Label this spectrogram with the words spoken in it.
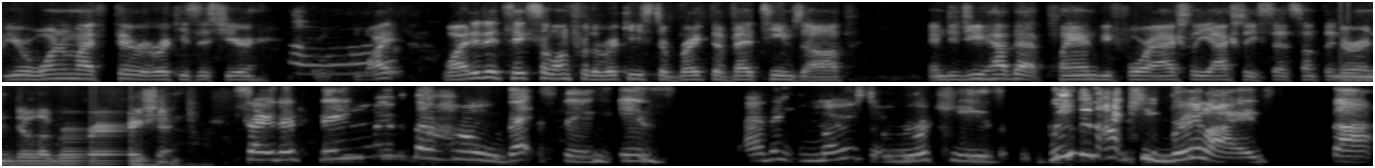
You're one of my favorite rookies this year. Why why did it take so long for the rookies to break the vet teams up? And did you have that plan before Ashley actually said something during deliberation? So the thing with the whole vets thing is I think most rookies we didn't actually realize that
